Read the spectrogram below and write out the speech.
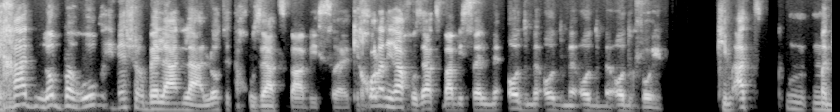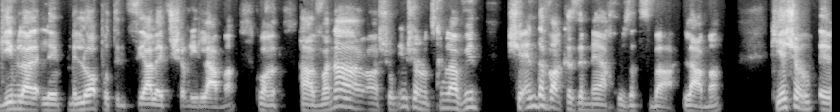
אחד, לא ברור אם יש הרבה לאן להעלות את אחוזי ההצבעה בישראל. ככל הנראה אחוזי ההצבעה בישראל מאוד מאוד מאוד מאוד גבוהים. כמעט מגיעים למלוא הפוטנציאל האפשרי, למה? כלומר, ההבנה, השומעים שלנו צריכים להבין שאין דבר כזה 100% הצבעה, למה? כי יש אה,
